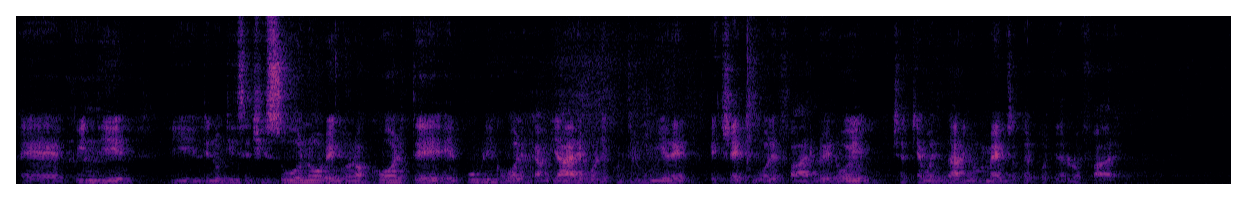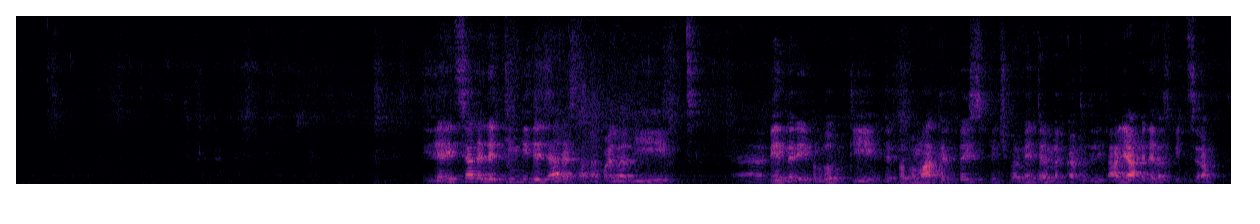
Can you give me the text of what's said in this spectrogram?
eh, quindi i, le notizie ci sono, vengono accolte e il pubblico vuole cambiare, vuole contribuire e c'è chi vuole farlo e noi cerchiamo di dargli un mezzo per poterlo fare. L'idea iniziale del team di Desert è stata quella di eh, vendere i prodotti del proprio marketplace principalmente nel mercato dell'Italia e della Svizzera.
